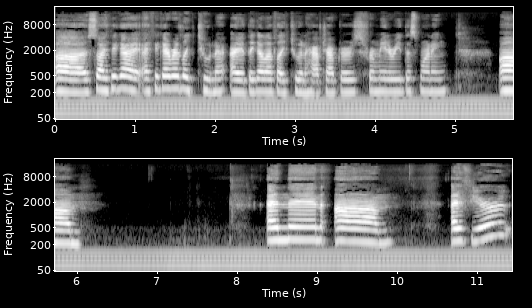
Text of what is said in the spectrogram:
Uh, so I think I I think I read like two and a, I think I left like two and a half chapters for me to read this morning. Um, and then um, if you're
